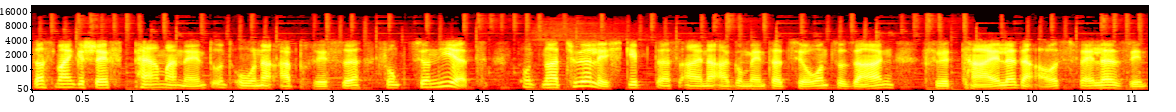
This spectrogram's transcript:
dass mein Geschäft permanent und ohne Abrisse funktioniert. Und natürlich gibt es eine Argumentation zu sagen, für Teile der Ausfälle sind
